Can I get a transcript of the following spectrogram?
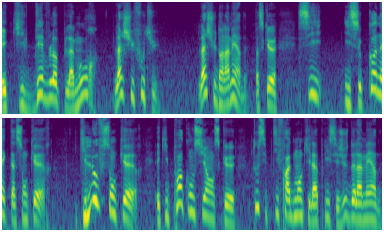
et qu'il développe l'amour, là, je suis foutu. Là, je suis dans la merde. Parce que si il se connecte à son cœur, qu'il ouvre son cœur et qui prend conscience que tous ces petits fragments qu'il a pris, c'est juste de la merde,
